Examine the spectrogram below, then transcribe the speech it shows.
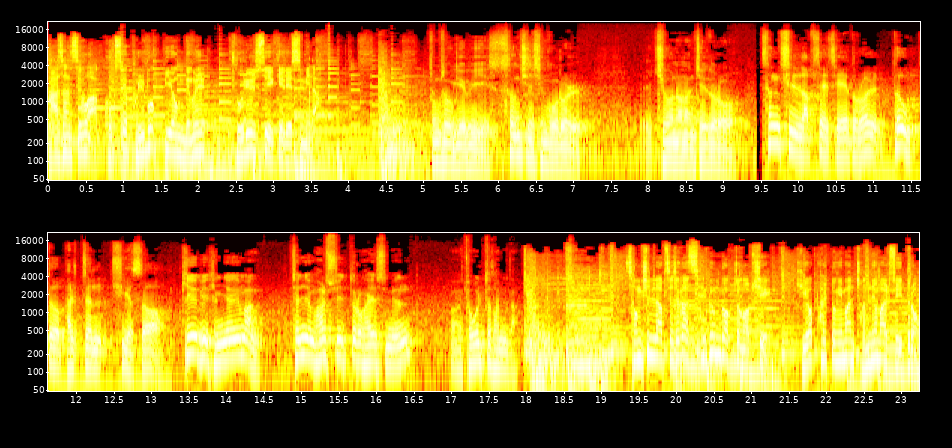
가산세와 국세 불복 비용 등을 줄일 수 있게 됐습니다. 중소기업이 성실 신고를 지원하는 제도로 성실 납세 제도를 더욱더 발전시켜서 기업이 경영에만 전념할 수 있도록 하였으면 어, 좋을 듯합니다. 성실 납세자가 세금 걱정 없이 기업 활동에만 전념할 수 있도록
